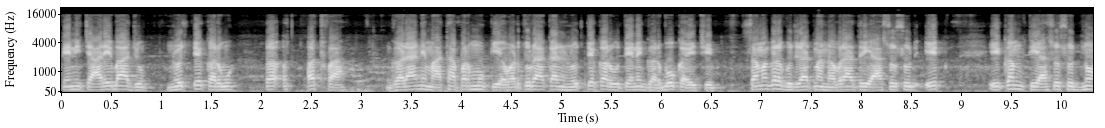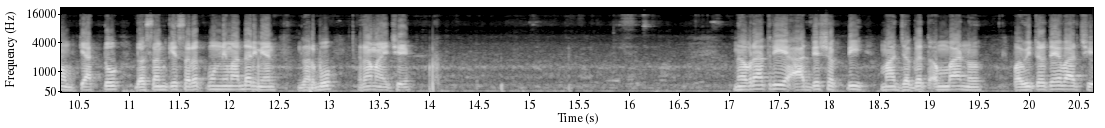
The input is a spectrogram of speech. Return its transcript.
તેની ચારે બાજુ નૃત્ય કરવું અથવા ગળાને માથા પર મૂકી વર્તુળાકાર નૃત્ય કરવું તેને ગરબો કહે છે. સમગ્ર ગુજરાતમાં નવરાત્રિ આસો સુદ એક એકમથી આસો સુદ ક્યાંક તો દસમ કે શરદ પૂર્ણિમા દરમિયાન ગરબો રમાય છે. નવરાત્રિ એ આદ્ય શક્તિમાં જગત અંબાનો પવિત્ર તહેવાર છે.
